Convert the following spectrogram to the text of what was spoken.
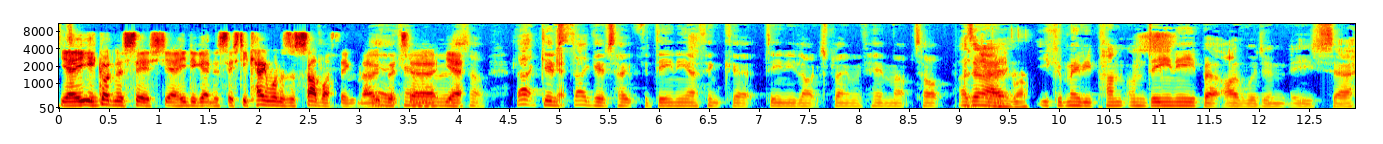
Yeah, he got an assist. Yeah, he did get an assist. He came on as a sub, I think, though. Yeah, but uh, yeah, that gives yeah. that gives hope for Deeney. I think uh, Deeney likes playing with him up top. I don't know. You could maybe punt on Deeney, but I wouldn't. He's uh,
